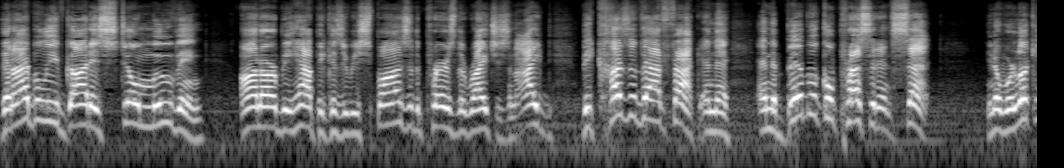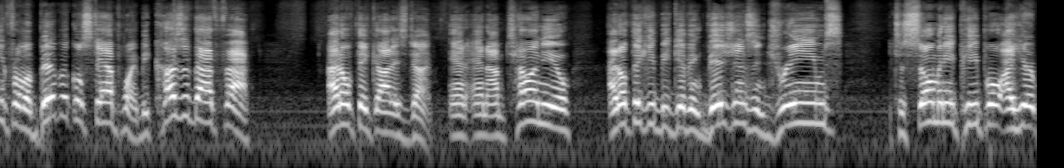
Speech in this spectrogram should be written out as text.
then I believe God is still moving on our behalf because he responds to the prayers of the righteous. And I, because of that fact and the, and the biblical precedent set, you know, we're looking from a biblical standpoint. Because of that fact, I don't think God is done. And, and I'm telling you, I don't think he'd be giving visions and dreams to so many people. I hear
